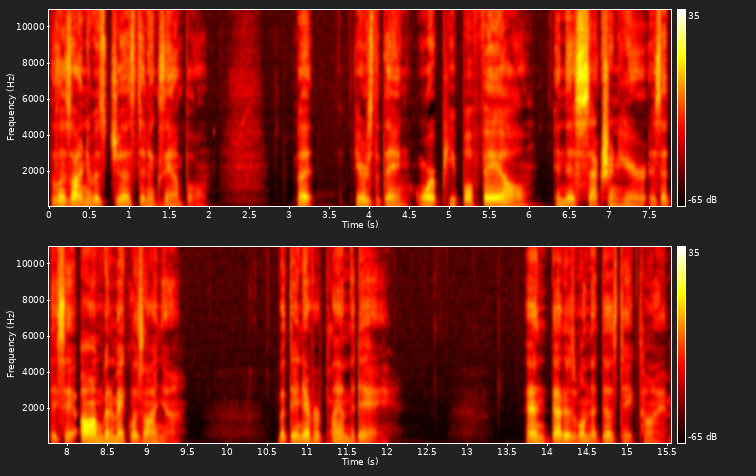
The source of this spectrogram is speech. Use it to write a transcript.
The lasagna was just an example. But here's the thing where people fail in this section here is that they say, Oh, I'm going to make lasagna. But they never plan the day. And that is one that does take time.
